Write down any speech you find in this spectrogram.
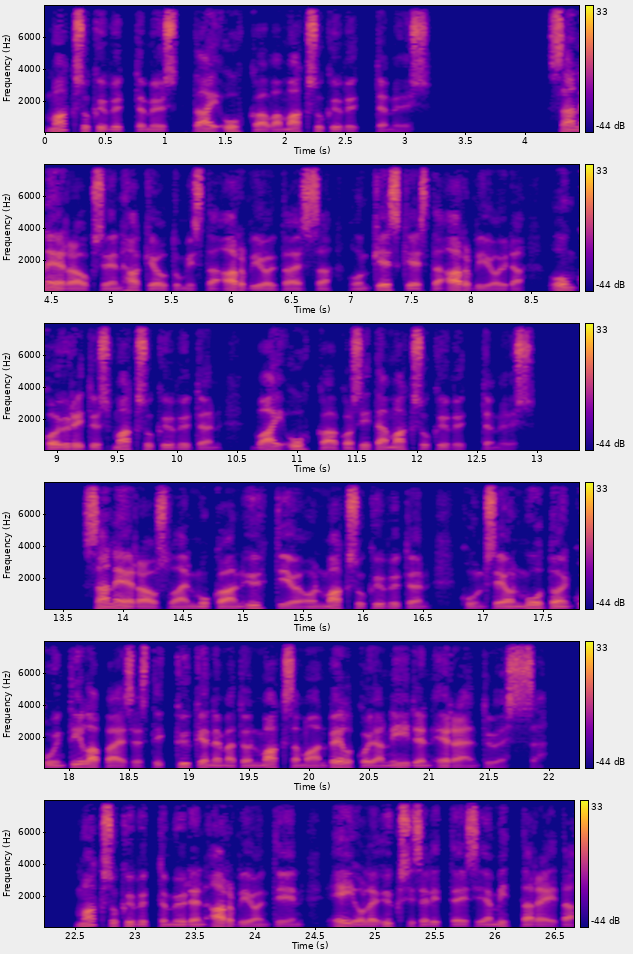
Maksukyvyttömyys tai uhkaava maksukyvyttömyys. Saneeraukseen hakeutumista arvioitaessa on keskeistä arvioida, onko yritys maksukyvytön vai uhkaako sitä maksukyvyttömyys. Saneerauslain mukaan yhtiö on maksukyvytön, kun se on muutoin kuin tilapäisesti kykenemätön maksamaan velkoja niiden erääntyessä. Maksukyvyttömyyden arviointiin ei ole yksiselitteisiä mittareita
